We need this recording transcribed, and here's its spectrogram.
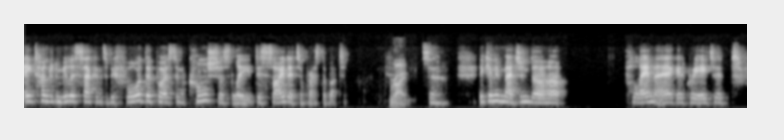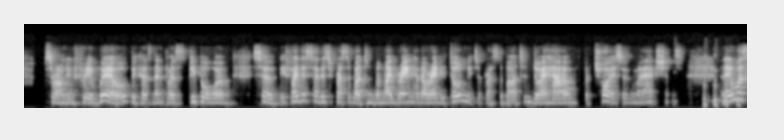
800 milliseconds before the person consciously decided to press the button. Right. So you can imagine the polemic it created surrounding free will because then people were so if I decided to press the button, but my brain had already told me to press the button, do I have a choice over my actions? and it was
